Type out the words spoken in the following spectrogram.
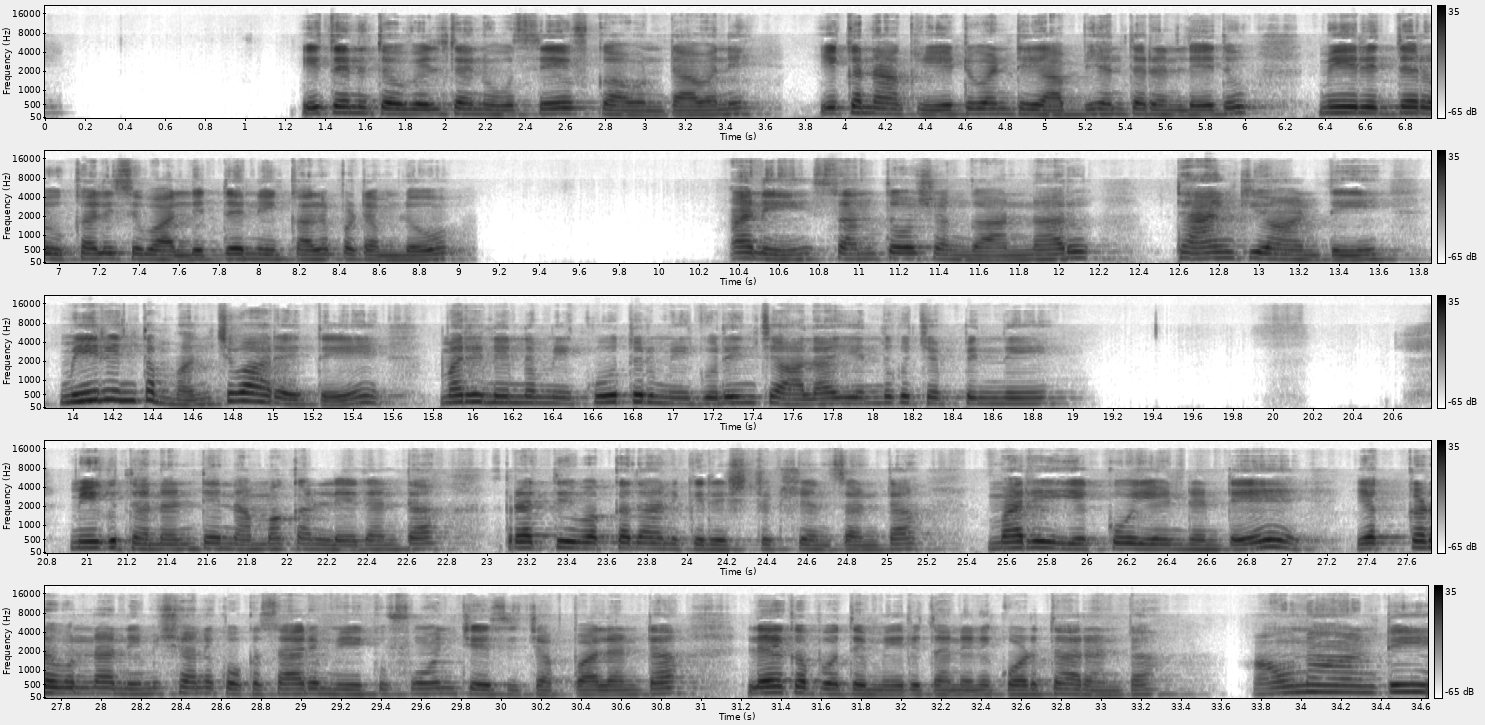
ఇతనితో వెళ్తే నువ్వు సేఫ్గా ఉంటావని. ఇక నాకు ఎటువంటి అభ్యంతరం లేదు. మీరిద్దరూ కలిసి వాళ్ళిద్దరినీ కలపటంలో అని సంతోషంగా అన్నారు. Thank you aunty. మీరింత మంచివారైతే మరి నిన్న మీ కూతురు మీ గురించి అలా ఎందుకు చెప్పింది? మీకు తనంటే నమ్మకం లేదంట. ప్రతి ఒక్కదానికి రిస్ట్రిక్షన్స్ అంట. మరి ఎక్కువ ఏంటంటే ఎక్కడ ఉన్న నిమిషానికి ఒకసారి మీకు ఫోన్ చేసి చెప్పాలంట. లేకపోతే మీరు తనని కొడతారంట. అవునా ఆంటీ?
